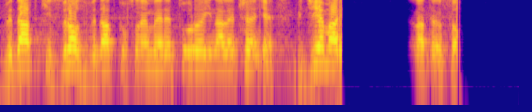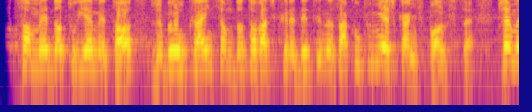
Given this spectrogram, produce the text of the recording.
wydatki, wzrost wydatków na emeryturę i na leczenie. Gdzie mają na ten sobie? Co my dotujemy to, żeby Ukraińcom dotować kredyty na zakup mieszkań w Polsce? Czemu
